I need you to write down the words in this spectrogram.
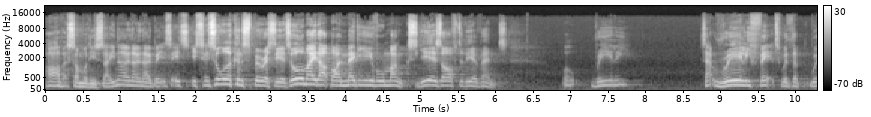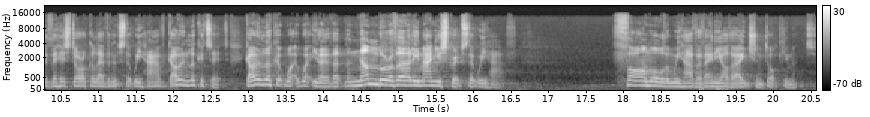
Ah, oh, but somebody say, no, no, no, but it's, it's, it's, it's all a conspiracy. It's all made up by medieval monks years after the event. Well, really? Does that really fit with the, with the historical evidence that we have? Go and look at it. Go and look at what, what you know, the, the number of early manuscripts that we have. Far more than we have of any other ancient document.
